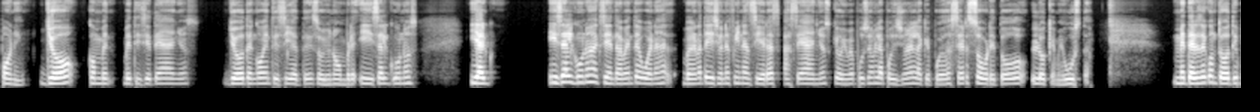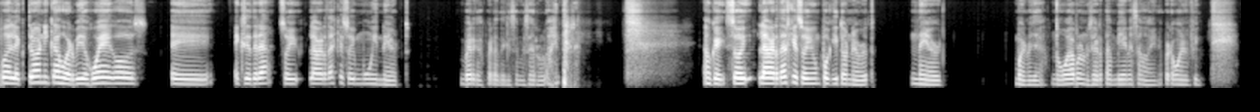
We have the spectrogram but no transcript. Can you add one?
ponen, yo con ve- 27 años, yo tengo 27, soy un hombre, y hice algunos, y hice algunas accidentalmente buenas, buenas decisiones financieras hace años que hoy me puse en la posición en la que puedo hacer sobre todo lo que me gusta. Meterse con todo tipo de electrónica, jugar videojuegos, eh, etcétera. Soy, la verdad es que soy muy nerd. Verga, espérate que se me cerró la ventana. Ok, soy, la verdad es que soy un poquito nerd. Nerd. Bueno, ya, no voy a pronunciar tan bien esa vaina, pero bueno, en fin.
